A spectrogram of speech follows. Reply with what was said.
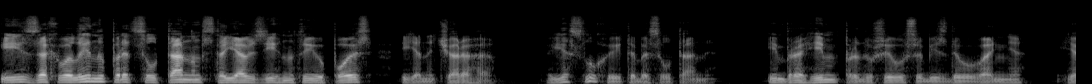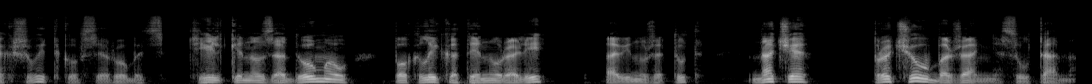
і за хвилину перед султаном стояв зігнутий у пояс яничар Ага. Я слухаю тебе, султане. Ібрагім придушив у собі здивування, як швидко все робиться. Тільки но задумав покликати Нуралі, а він уже тут, наче прочув бажання султана.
